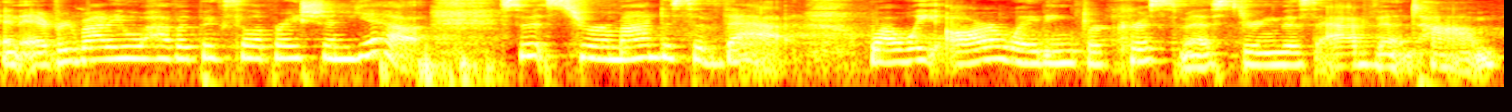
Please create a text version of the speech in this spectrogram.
And everybody will have a big celebration? Yeah. So it's to remind us of that. While we are waiting for Christmas during this Advent time,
